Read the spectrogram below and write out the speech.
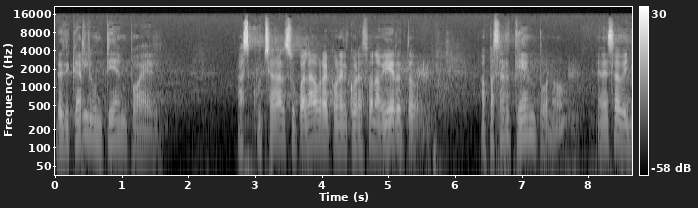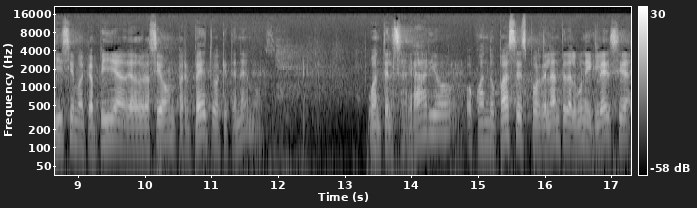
dedicarle un tiempo a Él, a escuchar su palabra con el corazón abierto, a pasar tiempo, ¿no? En esa bellísima capilla de adoración perpetua que tenemos, o ante el sagrario, o cuando pases por delante de alguna iglesia,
